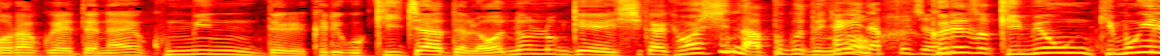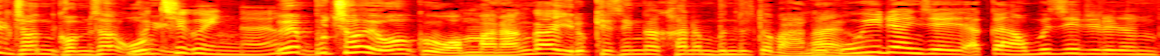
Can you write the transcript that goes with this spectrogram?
뭐라고 해야 되나요? 국민들 그리고 기자들 언론계의 시각이 훨씬 나쁘거든요. 당연히 나쁘죠. 그래서 김용 김홍일 전 검사는 묻히고 있나요? 네, 묻혀요. 그 원만한가 이렇게 생각하는 분들도 많아요. 오히려 이제 약간 어부지리를 좀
